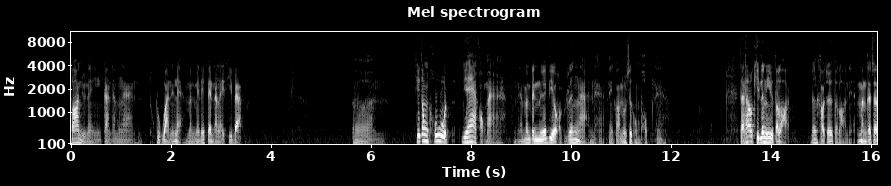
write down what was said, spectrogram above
ซ่อนอยู่ในการทำงานทุกๆวันนี่แหละ มันไม่ได้เป็นอะไรที่แบบเออ ที่ต้องพูดแยกออกมานะมันเป็นเนื้อเดียวกับเรื่องงานนะฮะในความรู้สึกของผมนะแต่ถ้าเราคิดเรื่องนี้อยู่ตลอด เรื่อง culture อยู่ตลอดเนี่ยมันก็จะ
